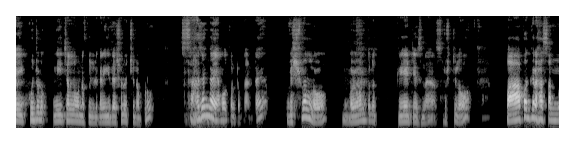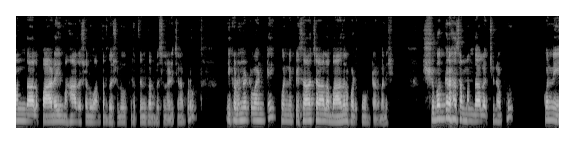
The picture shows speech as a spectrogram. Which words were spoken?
ఈ కుజుడు నీచంలో ఉన్న కుజుడు కానీ ఈ దశలు వచ్చినప్పుడు సహజంగా ఏమవుతుంటుందంటే విశ్వంలో భగవంతుడు క్రియేట్ చేసిన సృష్టిలో పాపగ్రహ సంబంధాలు పాడై మహాదశలు అంతర్దశలు ప్రత్యంతర్దశలు నడిచినప్పుడు ఇక్కడ ఉన్నటువంటి కొన్ని పిశాచాల బాధలు పడుతూ ఉంటాడు మనిషి. శుభగ్రహ సంబంధాలు వచ్చినప్పుడు కొన్ని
